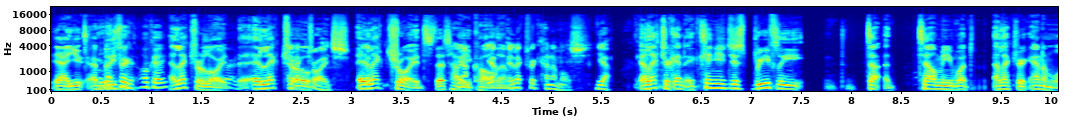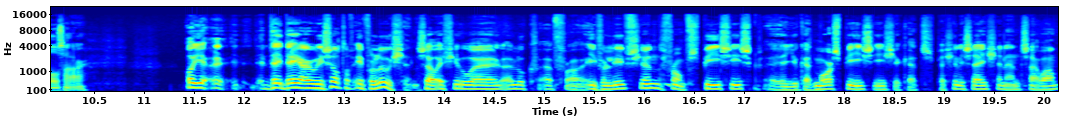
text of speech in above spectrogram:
Yeah, you. Uh, I believe Electric- you- okay. Electroloid, electro, Electroids. Yeah. electroids. That's how yeah, you call yeah, them. Electric animals. Yeah. electric. And can you just briefly t- tell me what electric animals are? Well, yeah, uh, they, they are a result of evolution. So if you uh, look uh, for evolution from species, uh, you get more species, you get specialization, and so on.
